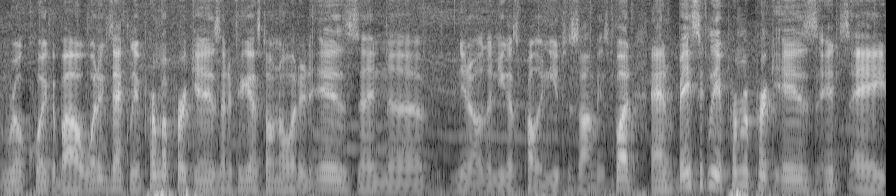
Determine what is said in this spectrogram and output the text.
real quick about what exactly a perma perk is and if you guys don't know what it is then uh, you know then you guys probably new to zombies but and basically a perma perk is it's a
